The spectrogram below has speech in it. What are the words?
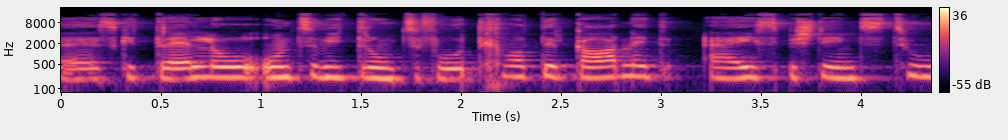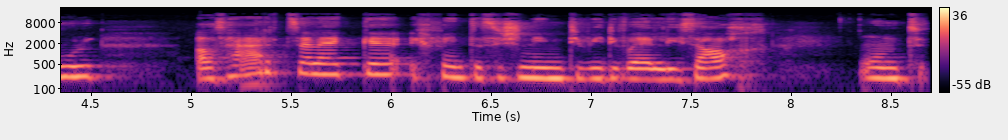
äh, es gibt Trello und so weiter und so fort. Ich wollte dir gar nicht ein bestimmtes Tool als Herz legen. Ich finde, das ist eine individuelle Sache und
